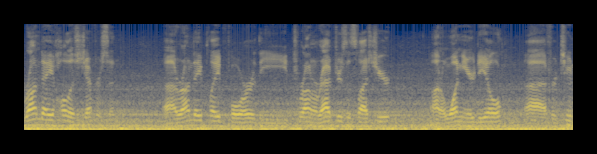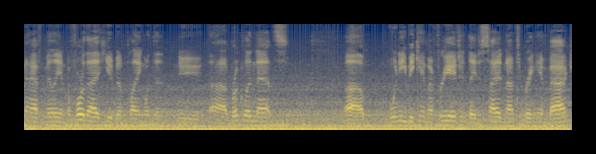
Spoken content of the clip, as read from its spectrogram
Rondae Hollis Jefferson. Uh, Rondae played for the Toronto Raptors this last year on a one-year deal uh, for two and a half million. Before that, he had been playing with the new uh, Brooklyn Nets. Um, when he became a free agent, they decided not to bring him back,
